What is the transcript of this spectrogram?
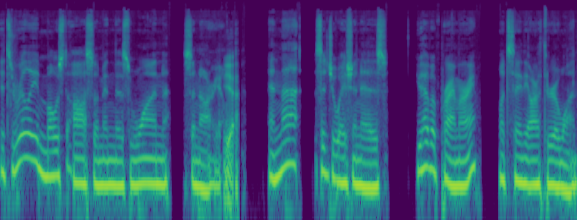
It's really most awesome in this one scenario. Yeah. And that situation is you have a primary, let's say the R301,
